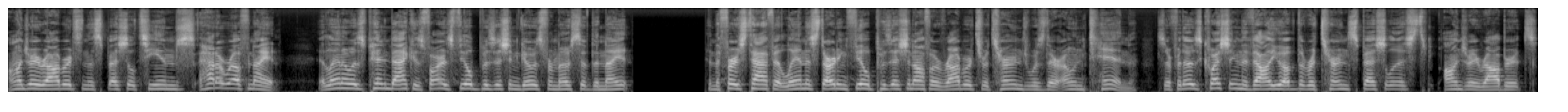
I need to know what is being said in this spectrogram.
Andre Roberts and the special teams had a rough night. Atlanta was pinned back as far as field position goes for most of the night. In the first half, Atlanta's starting field position off of Roberts' returns was their own 10. So, for those questioning the value of the return specialist, Andre Roberts,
